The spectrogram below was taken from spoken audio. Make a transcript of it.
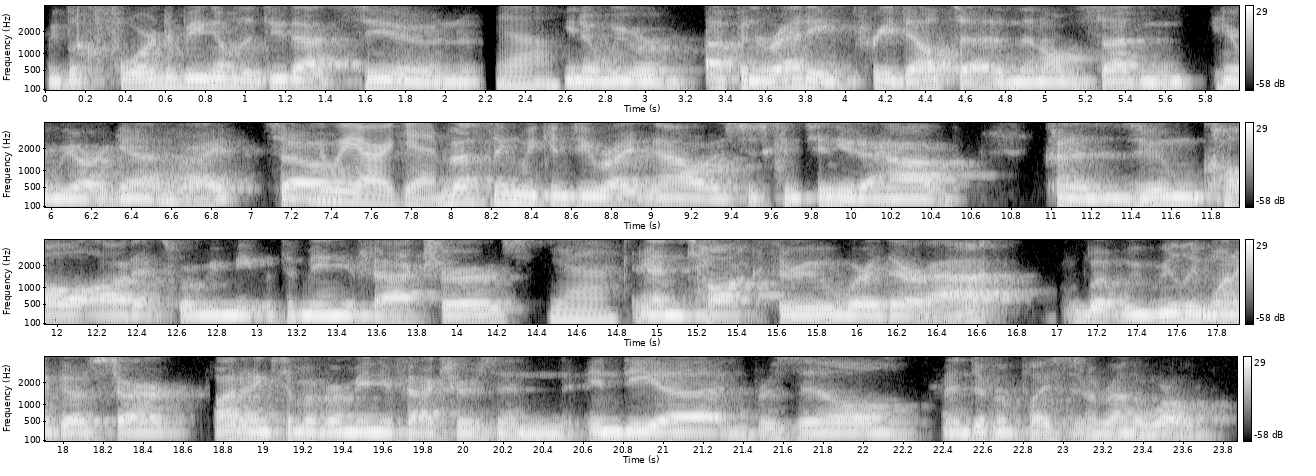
we look forward to being able to do that soon. Yeah. You know, we were up and ready pre Delta, and then all of a sudden, here we are again, right? So here we are again. The best thing we can do right now is just continue to have kind of Zoom call audits where we meet with the manufacturers yeah. and talk through where they're at but we really want to go start auditing some of our manufacturers in India and Brazil and different places around the world.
